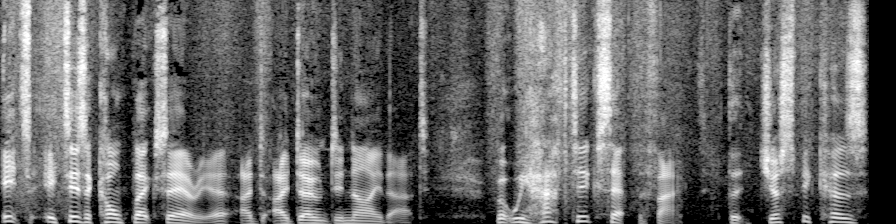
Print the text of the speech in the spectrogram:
it's it is a complex area. I don't deny that, but we have to accept the fact that just because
